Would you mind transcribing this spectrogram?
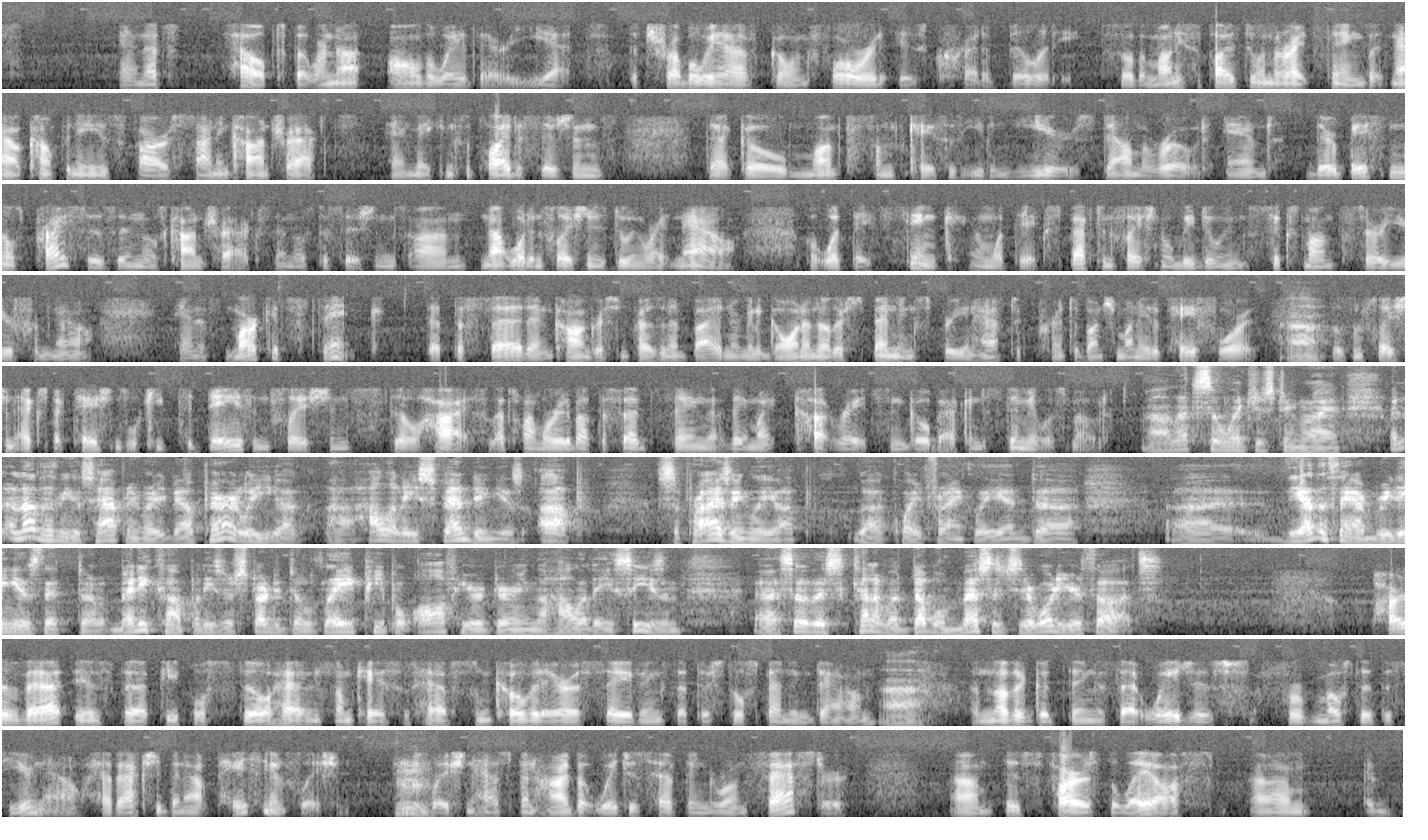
and that's helped, but we're not all the way there yet. The trouble we have going forward is credibility. So the money supply is doing the right thing, but now companies are signing contracts and making supply decisions that go months, some cases even years down the road. And they're basing those prices in those contracts and those decisions on not what inflation is doing right now, but what they think and what they expect inflation will be doing six months or a year from now. And if markets think that the Fed and Congress and President Biden are going to go on another spending spree and have to print a bunch of money to pay for it, ah. those inflation expectations will keep today's inflation still high. So that's why I'm worried about the Fed saying that they might cut rates and go back into stimulus mode. Oh, that's so interesting, Ryan. And another thing that's happening right now, apparently uh, uh, holiday spending is up, surprisingly up uh, quite frankly. And uh, uh, the other thing I'm reading is that uh, many companies are starting to lay people off here during the holiday season. Uh, so there's kind of a double message there. What are your thoughts? Part of that is that people still have, in some cases, have some COVID era savings that they're still spending down. Ah. Another good thing is that wages for most of this year now have actually been outpacing inflation. Mm. Inflation has been high, but wages have been growing faster. Um, as far as the layoffs, um,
